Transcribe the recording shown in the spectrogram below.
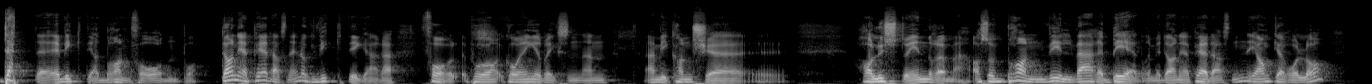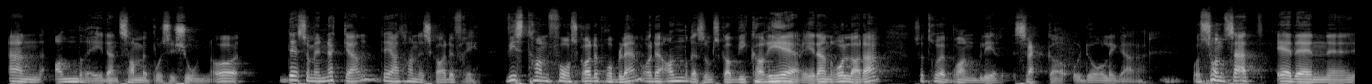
Dette er viktig at Brann får orden på. Daniel Pedersen er nok viktigere for på Kåre Ingebrigtsen enn enn vi kanskje eh, har lyst til å innrømme. Altså, Brann vil være bedre med Daniel Pedersen i ankerrolla enn andre i den samme posisjonen. Og Det som er nøkkelen, det er at han er skadefri. Hvis han får skadeproblem, og det er andre som skal vikariere i den rolla der, så tror jeg Brann blir svekka og dårligere. Og Sånn sett er det en eh,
